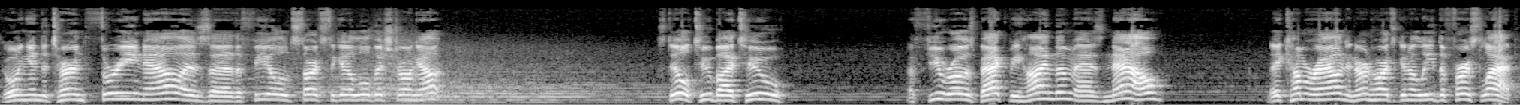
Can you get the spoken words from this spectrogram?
Going into turn three now as uh, the field starts to get a little bit strung out. Still two by two. A few rows back behind them as now they come around and Earnhardt's going to lead the first lap.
